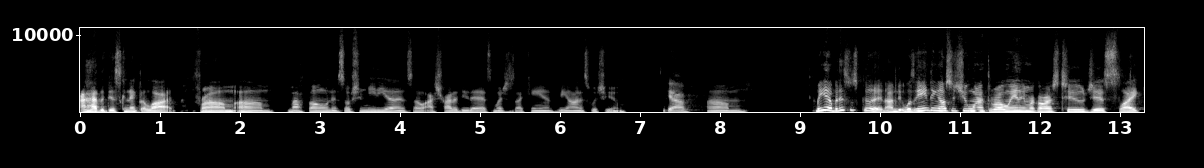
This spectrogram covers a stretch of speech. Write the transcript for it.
I have to disconnect a lot from um my phone and social media and so I try to do that as much as I can to be honest with you. Yeah. Um but yeah, but this was good. Um was anything else that you want to throw in in regards to just like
